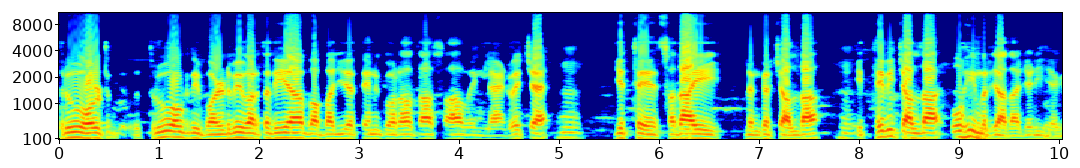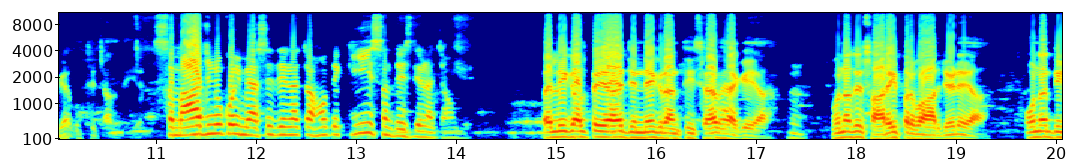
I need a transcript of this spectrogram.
ਥਰੂ ਆਊਟ ਥਰੂ ਆਊਟ ਦੀ ਵਰਲਡ ਵੀ ਵਰਤਦੀ ਆ ਬਾਬਾ ਜੀ ਦੇ ਤਿੰਨ ਗੁਰਦੁਆਰਾ ਸਾਹਿਬ ਇੰਗਲੈਂਡ ਵਿੱਚ ਹੈ। ਹੂੰ। ਜਿੱਥੇ ਸਦਾ ਹੀ ਲੰਗਰ ਚੱਲਦਾ ਇੱਥੇ ਵੀ ਚੱਲਦਾ ਉਹੀ ਮਰਜ਼ਾਦਾ ਜਿਹੜੀ ਹੈਗਾ ਉੱਥੇ ਚੱਲਦੀ ਹੈ। ਸਮਾਜ ਨੂੰ ਕੋਈ ਮੈਸੇਜ ਦੇਣਾ ਚਾਹੋ ਤੇ ਕੀ ਸੰਦੇਸ਼ ਦੇਣਾ ਚਾਹੋਗੇ? ਪਹਿਲੀ ਗੱਲ ਤੇ ਆ ਜਿੰਨੇ ਗ੍ਰੰਥੀ ਸਾਹਿਬ ਹੈਗੇ ਆ ਉਹਨਾਂ ਦੇ ਸਾਰੇ ਹੀ ਪਰਿਵਾਰ ਜਿਹੜੇ ਆ ਉਹਨਾਂ ਦੀ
